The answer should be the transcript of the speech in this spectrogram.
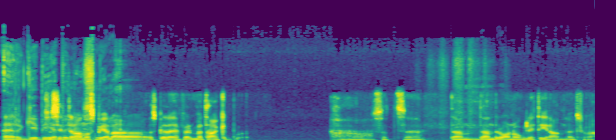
RGB-belysning. Så sitter han och spelar, spelar med tanke på... Ja, så att eh, den, den drar nog lite grann, tror jag.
